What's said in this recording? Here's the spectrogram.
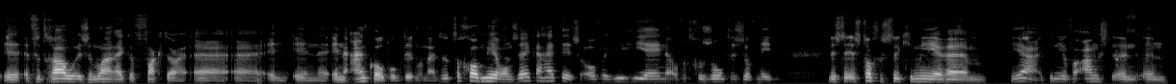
uh, vertrouwen is een belangrijke factor uh, in, in, in de aankoop op dit moment. Dat er gewoon meer onzekerheid is over hygiëne, of het gezond is of niet. Dus er is toch een stukje meer, um, ja, ik weet niet of angst een, een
